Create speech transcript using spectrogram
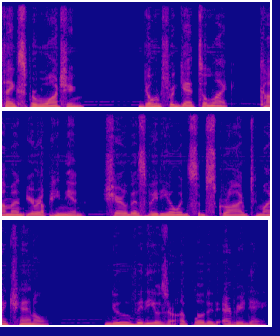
Thanks for watching. Don't forget to like, comment your opinion, share this video and subscribe to my channel. New videos are uploaded every day.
